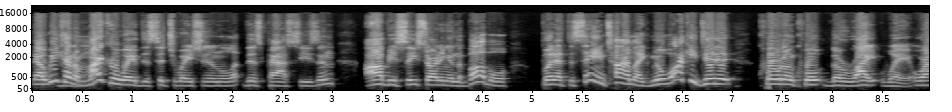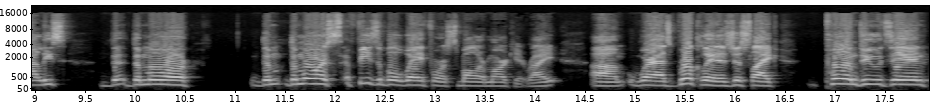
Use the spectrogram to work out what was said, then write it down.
Now we kind of mm-hmm. microwaved the situation in this past season, obviously starting in the bubble, but at the same time, like Milwaukee did it quote unquote the right way, or at least the the more the, the more feasible way for a smaller market, right? Um, whereas Brooklyn is just like pulling dudes in,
